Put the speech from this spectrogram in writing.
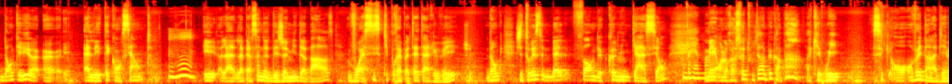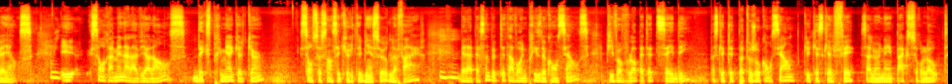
donc, il y a eu un, elle était consciente. Mm-hmm. Et la, personne a déjà mis de base, voici ce qui pourrait peut-être arriver. donc, j'ai trouvé que c'est une belle forme de communication. Vraiment. Mais on le reçoit tout le temps un peu comme ah, OK, oui, c'est qu'on on veut être dans la bienveillance. Et si on ramène à la violence, d'exprimer à quelqu'un, si on se sent en sécurité, bien sûr, de le faire, ben, la personne peut peut-être avoir une prise de conscience, puis il va vouloir peut-être s'aider, parce qu'elle n'est peut-être pas toujours consciente que qu'est-ce qu'elle fait, ça a un impact sur l'autre.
